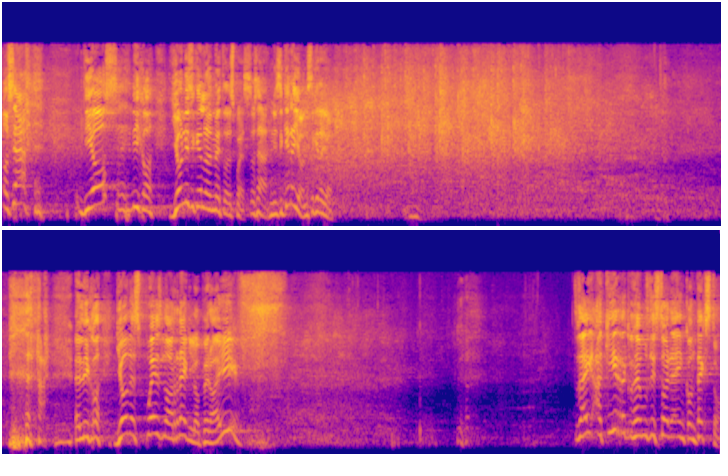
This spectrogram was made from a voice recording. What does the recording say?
O sea, Dios dijo, yo ni siquiera lo meto después, o sea, ni siquiera yo, ni siquiera yo. Él dijo, yo después lo arreglo, pero ahí Entonces aquí recogemos la historia en contexto.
